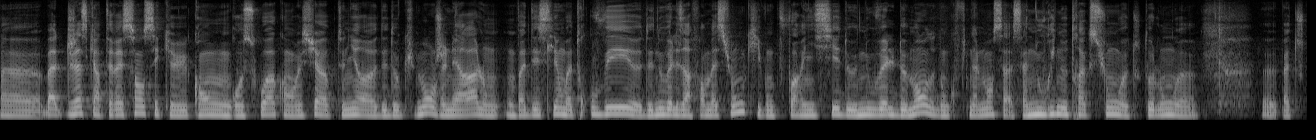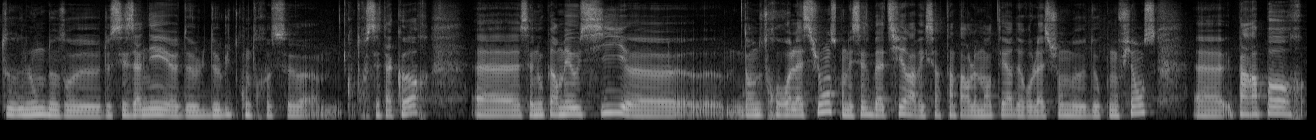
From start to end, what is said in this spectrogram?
Euh, bah, déjà, ce qui est intéressant, c'est que quand on reçoit, quand on réussit à obtenir euh, des documents, en général, on, va déceler, on va trouver des nouvelles informations qui vont pouvoir initier de nouvelles demandes. Donc finalement, ça, nourrit notre action tout au long. Bah, tout au long de, ces années de, lutte contre, contre cet accord. Euh, ça nous permet aussi, euh, dans notre relation, ce qu'on essaie de bâtir avec certains parlementaires, des relations de, confiance, euh, par rapport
